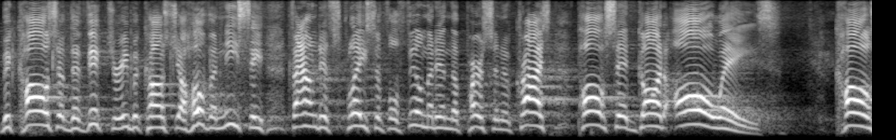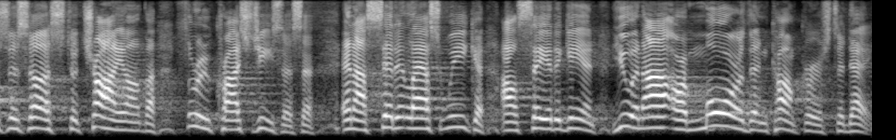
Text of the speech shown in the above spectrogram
Because of the victory, because Jehovah Nisi found its place of fulfillment in the person of Christ, Paul said, God always causes us to triumph through Christ Jesus. And I said it last week, I'll say it again. You and I are more than conquerors today.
